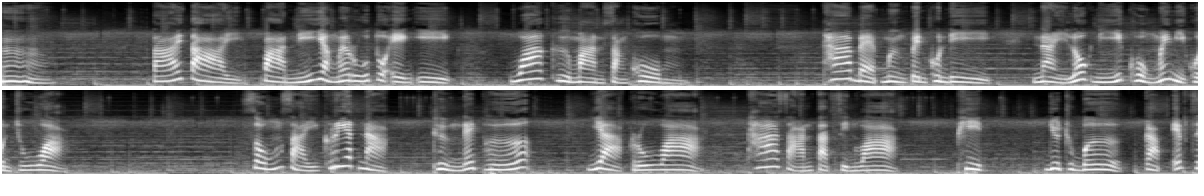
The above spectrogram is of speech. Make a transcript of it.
ฮึตายตายป่านนี้ยังไม่รู้ตัวเองอีก ว่าคือมารสังคม ถ้าแบบมึงเป็นคนดี ในโลกนี้คงไม่มีคนชั่ว สงสัยเครียดหนักถึงได้เพ้อ อยากรู้ว่า ถ้าศาลตัดสินว่า ผิดยูทูบเบอร์กับ FC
